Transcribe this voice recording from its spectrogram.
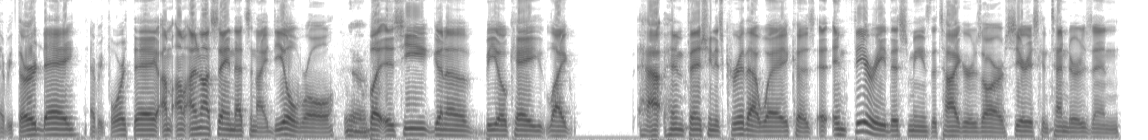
every third day, every fourth day? I'm, I'm, I'm not saying that's an ideal role, yeah. but is he going to be okay, like, ha- him finishing his career that way because in theory this means the Tigers are serious contenders and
